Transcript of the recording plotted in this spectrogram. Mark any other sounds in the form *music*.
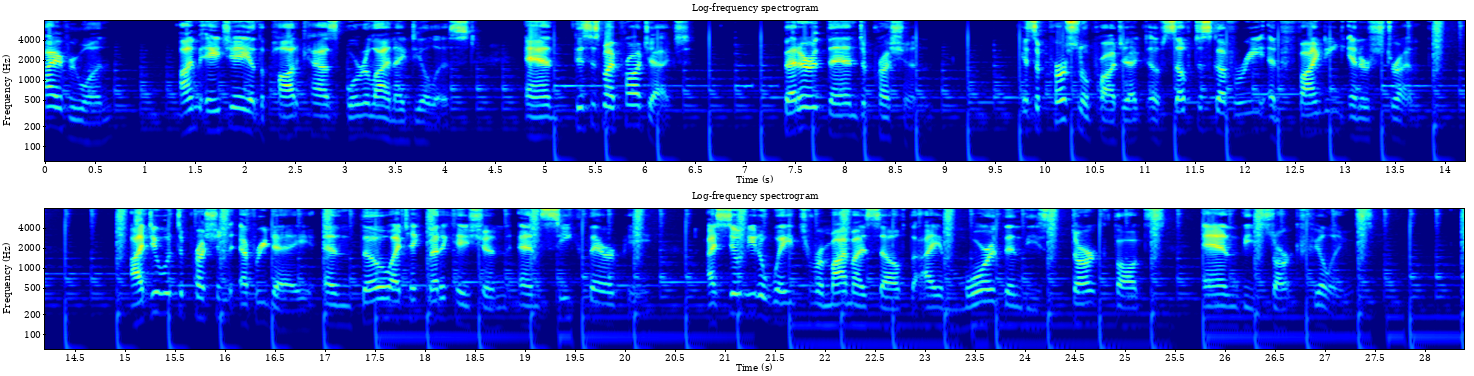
Hi, everyone. I'm AJ of the podcast Borderline Idealist, and this is my project Better Than Depression. It's a personal project of self discovery and finding inner strength. I deal with depression every day, and though I take medication and seek therapy, I still need a way to remind myself that I am more than these dark thoughts and these dark feelings.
